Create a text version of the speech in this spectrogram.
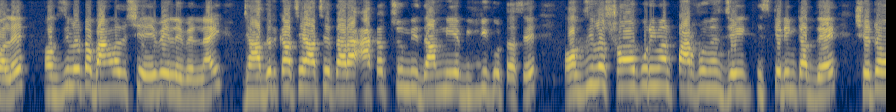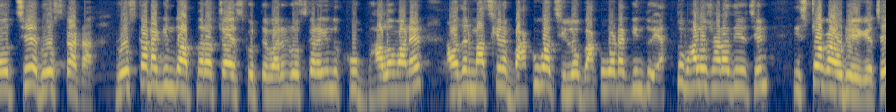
বলে অক্সিলোটা বাংলাদেশে এভেলেবেল নাই। যাদের কাছে আছে তারা আকাশচুম্বী দাম নিয়ে বিক্রি করতেছে। অক্সিলো সমপরিমাণ পারফরমেন্স যে স্কেটিংটা দেয়, সেটা হচ্ছে রোজ কাটা রোজ কাটা কিন্তু আপনারা চয়েস করতে পারেন। রোজ কাটা কিন্তু খুব ভালো মানের। আমাদের মাঝখানে বাকুবা ছিল। বাকুবাটা কিন্তু এত ভালো সাড়া দিয়েছেন স্টক আউট হয়ে গেছে।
